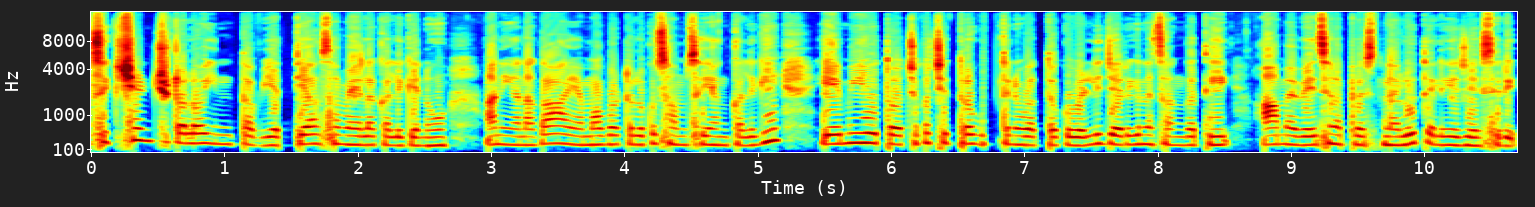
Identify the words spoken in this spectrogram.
శిక్షించుటలో ఇంత వ్యత్యాసమేలా కలిగెను? అని అనగా ఆ యమభటులకు సంశయం కలిగి ఏమీ తోచక చిత్రగుప్తుని వద్దకు వెళ్ళి జరిగిన సంగతి ఆమె వేసిన ప్రశ్నలు తెలియజేసిరి.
